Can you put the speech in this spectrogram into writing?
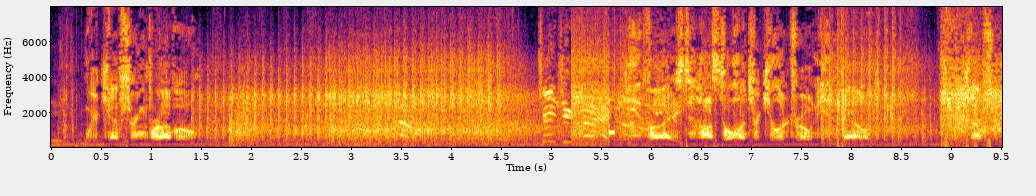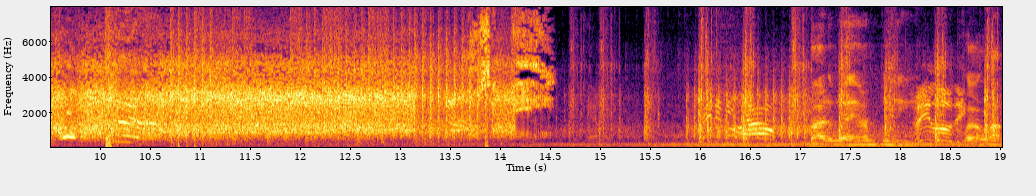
We're capturing Bravo. Changing back! Be advised, hostile hunter killer drone inbound. Capture Bravo. Losing B. By the way, I believe we're a lot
